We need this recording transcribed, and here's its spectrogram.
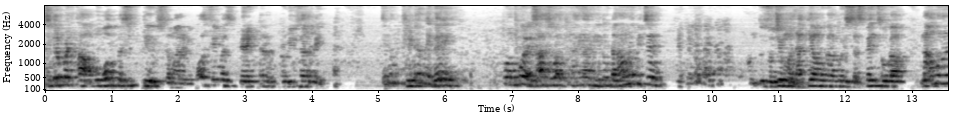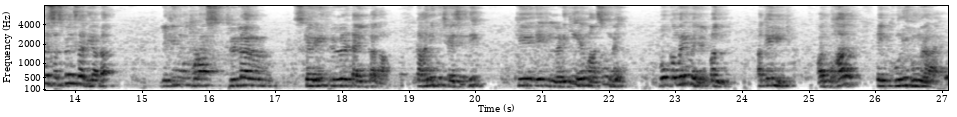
चित्रपट था वो बहुत प्रसिद्ध थे उस जमाने में बहुत फ़ेमस डायरेक्टर प्रोड्यूसर थे। जब हम थिएटर में गए तो हमको एहसास हुआ कि यार ये तो डरावना पिक्चर है। हम तो सोचे मजाकिया होगा कोई सस्पेंस होगा। नाम उन्होंने सस्पेंस का दिया था लेकिन वो थोड़ा थ्रिलर स्कैरी थ्रिलर टाइप का था। कहानी कुछ ऐसी थी कि एक लड़की है, मासूम है, वो कमरे में है, बंद, अकेली, और बाहर एक खूनी घूम रहा है।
